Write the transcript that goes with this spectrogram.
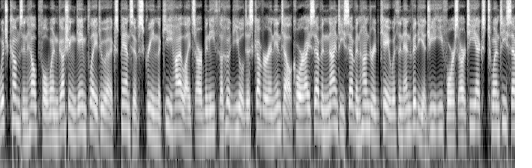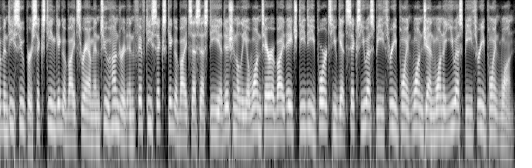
which comes in helpful when gushing gameplay to a expansive screen. The key highlights are beneath the hood you'll discover an Intel Core i7-9700K with an NVIDIA GeForce RTX 2070 Super 16GB RAM and 256GB SSD. Additionally a 1TB HDD ports you get 6 USB 3.1 Gen 1 a USB 3.1.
